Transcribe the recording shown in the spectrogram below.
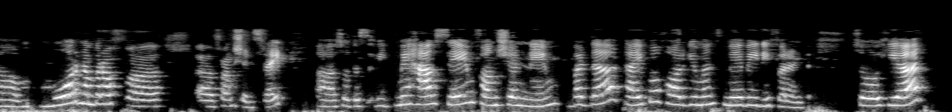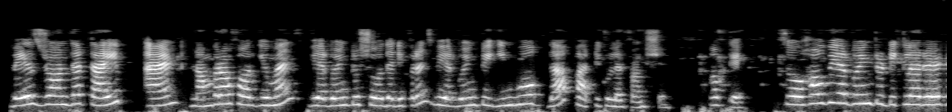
um, more number of uh, uh, functions, right? Uh, so this it may have same function name, but the type of arguments may be different. So here, based on the type and number of arguments, we are going to show the difference. We are going to invoke the particular function. Okay. So how we are going to declare it?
